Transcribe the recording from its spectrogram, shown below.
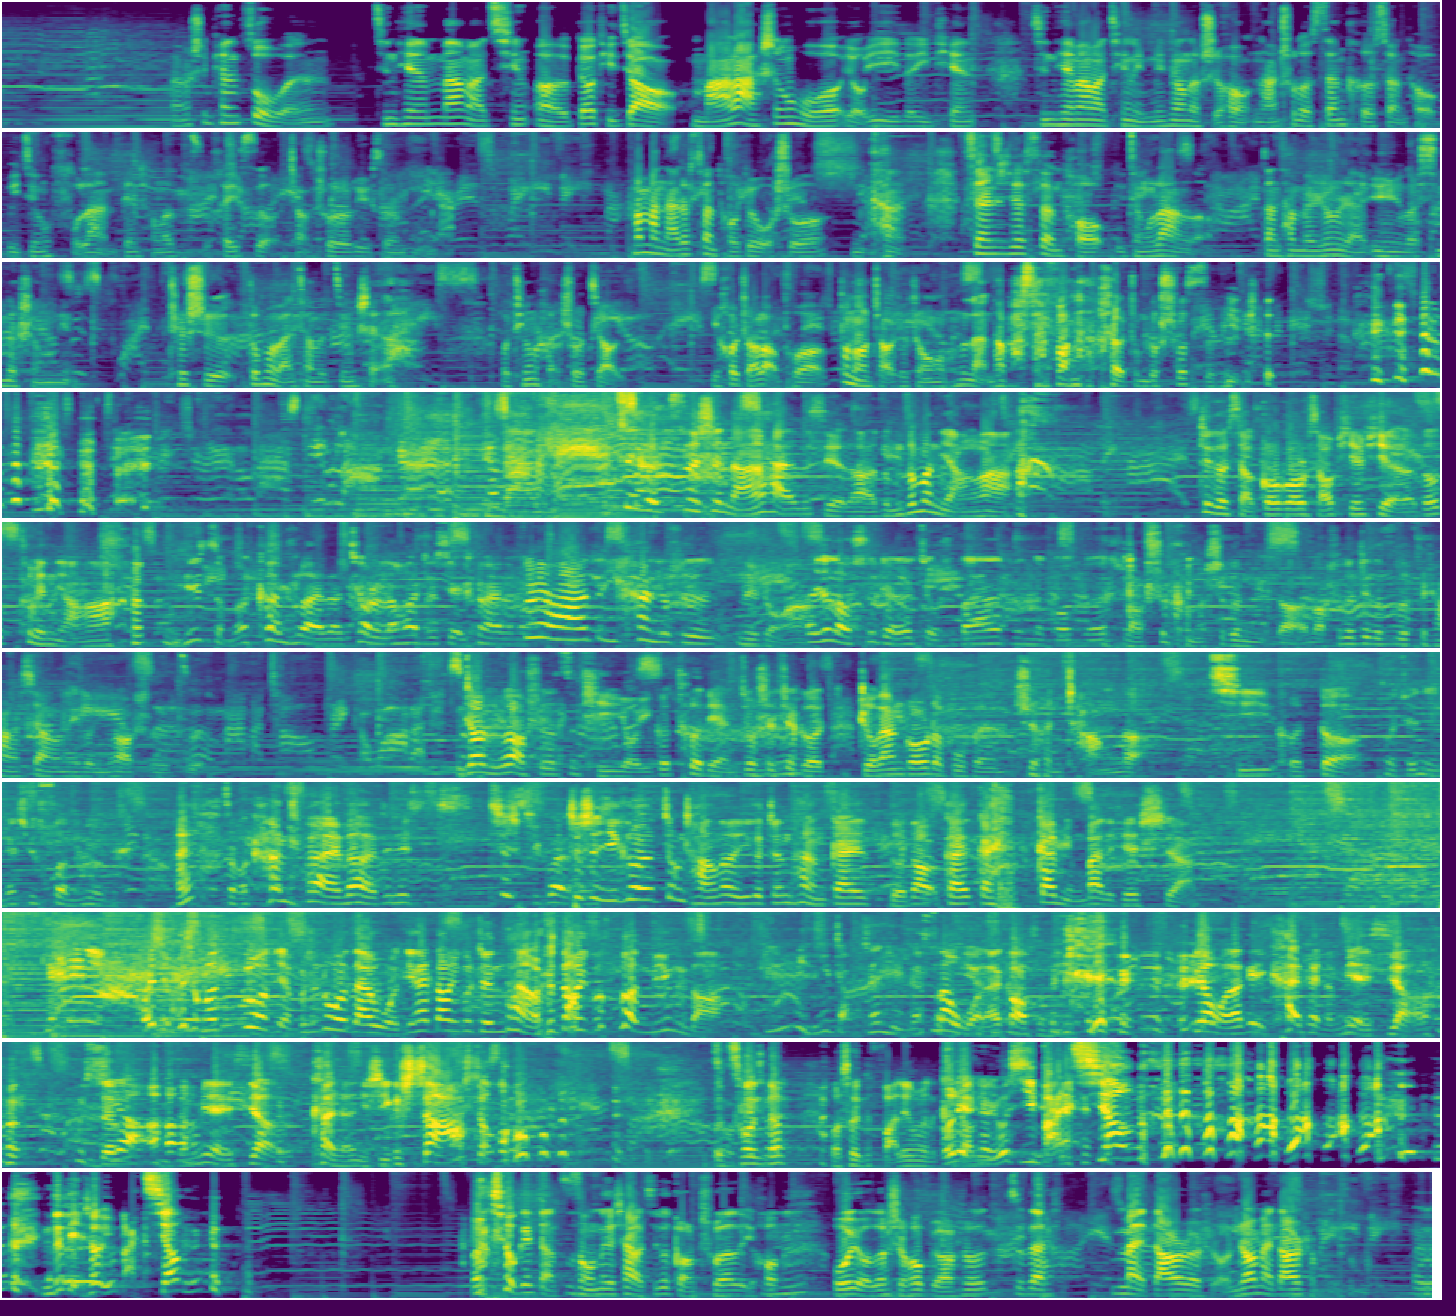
好像是一篇作文。今天妈妈清，呃，标题叫《麻辣生活有意义的一天》。今天妈妈清理冰箱的时候，拿出了三颗蒜头，已经腐烂，变成了紫黑色，长出了绿色的嫩芽。妈妈拿着蒜头对我说：“你看，虽然这些蒜头已经烂了，但他们仍然孕育了新的生命。这是多么顽强的精神啊！”我听了很受教育。以后找老婆不能找这种懒到把伞放烂还有这么多说辞的女人。这个字是男孩子写的，怎么这么娘啊？这个小勾勾、小撇撇的都特别娘啊！你是怎么看出来的？翘着兰花指写出来的吗？对啊，这一看就是那种啊而。且老师给了九十八分的高分。老师可能是个女的，老师的这个字非常像那个女老师的字。你知道女老师的字体有一个特点，就是这个折弯钩的部分是很长的，七和的。我觉得你应该去算命。哎，怎么看出来的？这些这奇怪的。这是一个正常的一个侦探该得到、该该该明白的一些事啊。而且为什么落点不是落在我应该当一个侦探，而是当一个算命的？凭你这个长相就应该算那。我来告诉你，让我来给你看看你的面相，不需要你的面相看起来你是一个杀手。我从你的，我从你的法令纹，我脸上有一把枪，你的脸上有一把枪。而且我跟你讲，自从那个杀手机的梗出来了以后，嗯我有的时候，比方说就在卖单儿的时候，你知道卖单儿是什么意思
